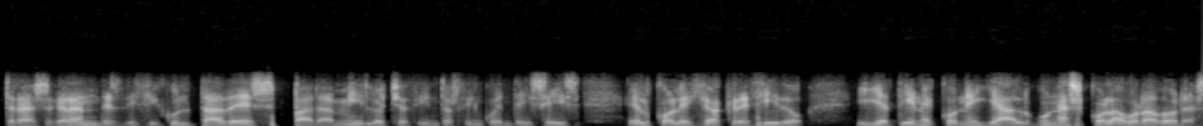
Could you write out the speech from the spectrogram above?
Tras grandes dificultades, para 1856 el colegio ha crecido y ya tiene con ella algunas colaboradoras.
